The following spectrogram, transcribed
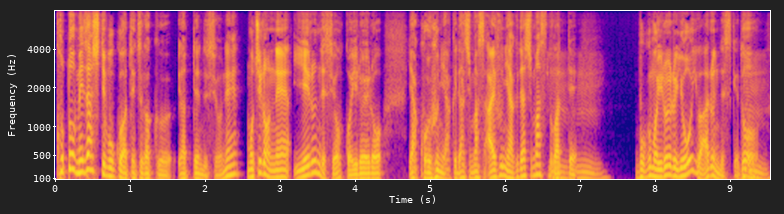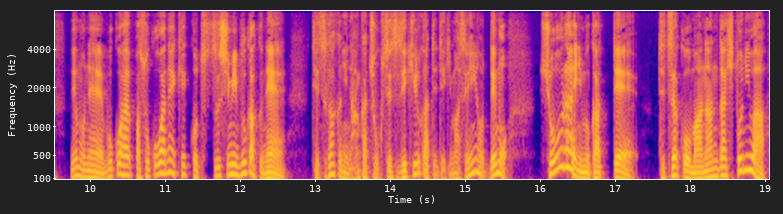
ことを目指して僕は哲学やってんですよね。もちろんね、言えるんですよ。こういろいろ、いや、こういうふうに役立ちます。ああいうふうに役立ちますとかって、うん僕もいろいろ用意はあるんですけど、うんでもね、僕はやっぱそこがね、結構慎み深くね、哲学になんか直接できるかってできませんよ。でも、将来に向かって哲学を学んだ人には、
